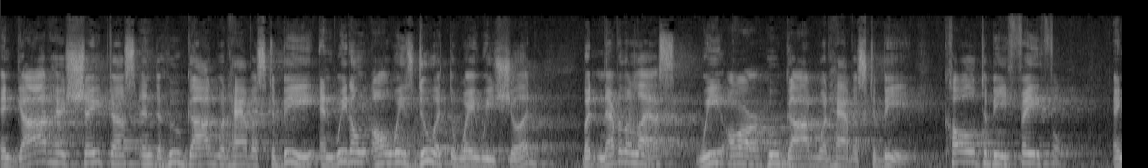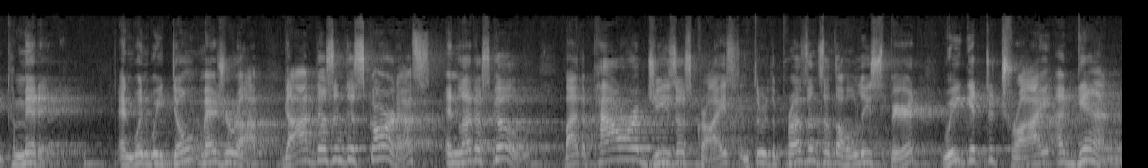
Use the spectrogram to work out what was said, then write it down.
And God has shaped us into who God would have us to be, and we don't always do it the way we should, but nevertheless, we are who God would have us to be, called to be faithful and committed. And when we don't measure up, God doesn't discard us and let us go. By the power of Jesus Christ and through the presence of the Holy Spirit, we get to try again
